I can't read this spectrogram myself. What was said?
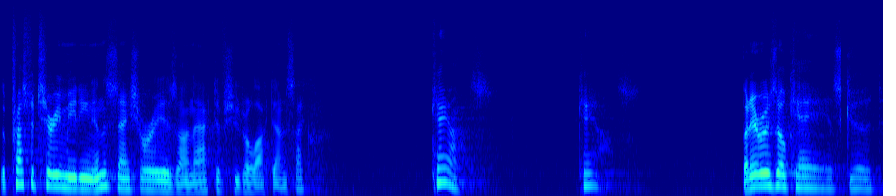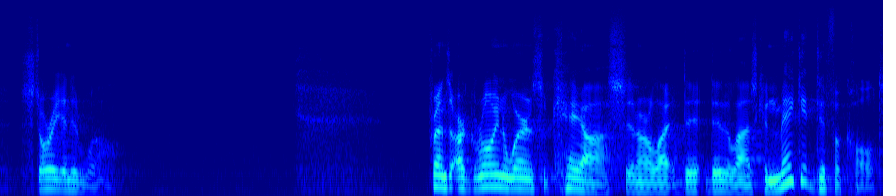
the Presbyterian meeting in the sanctuary is on active shooter lockdown. It's like chaos, chaos. But everything's okay, it's good. Story ended well. Friends, our growing awareness of chaos in our daily lives can make it difficult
